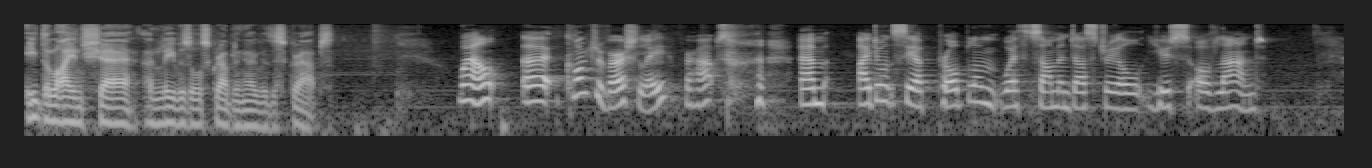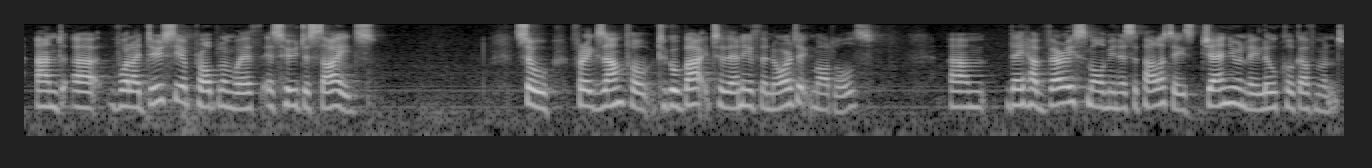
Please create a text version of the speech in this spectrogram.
eat the lion's share and leave us all scrabbling over the scraps? Well, uh, controversially, perhaps, um, I don't see a problem with some industrial use of land. And uh, what I do see a problem with is who decides. So, for example, to go back to any of the Nordic models, um, they have very small municipalities, genuinely local government.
